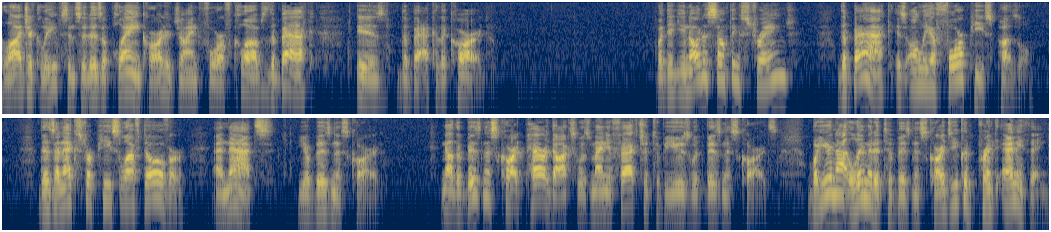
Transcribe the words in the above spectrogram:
Logically, since it is a playing card, a giant Four of Clubs, the back is the back of the card. But did you notice something strange? The back is only a four-piece puzzle. There's an extra piece left over, and that's your business card. Now the business card paradox was manufactured to be used with business cards. But you're not limited to business cards. You could print anything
